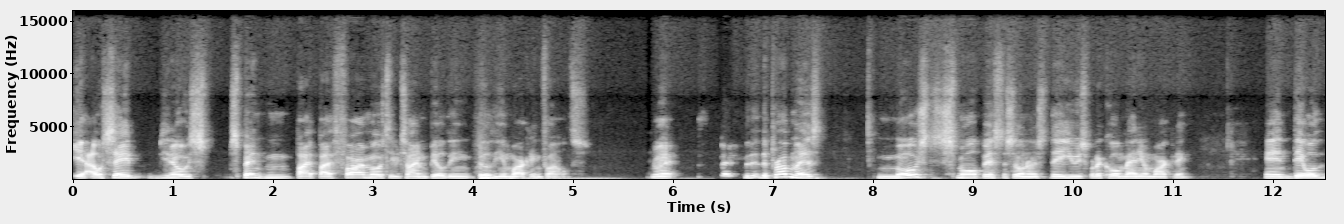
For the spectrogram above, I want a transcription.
yeah, I would say you know spend by by far most of your time building building marketing funnels, right? But the the problem is most small business owners they use what I call manual marketing, and they will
